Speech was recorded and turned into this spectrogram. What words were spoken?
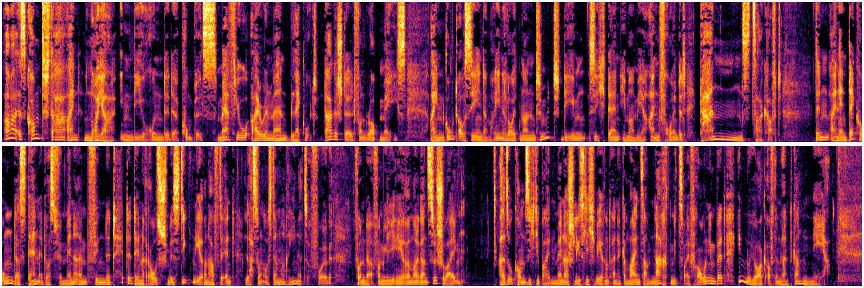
Aber es kommt da ein neuer in die Runde der Kumpels. Matthew Ironman Blackwood, dargestellt von Rob Mays. Ein gut aussehender Marineleutnant, mit dem sich Dan immer mehr anfreundet. Ganz zaghaft. Denn eine Entdeckung, dass Dan etwas für Männer empfindet, hätte den Rausschmiss, die unehrenhafte Entlassung aus der Marine zur Folge. Von der Familie Ehre mal ganz zu schweigen. Also kommen sich die beiden Männer schließlich während einer gemeinsamen Nacht mit zwei Frauen im Bett in New York auf dem Landgang näher.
